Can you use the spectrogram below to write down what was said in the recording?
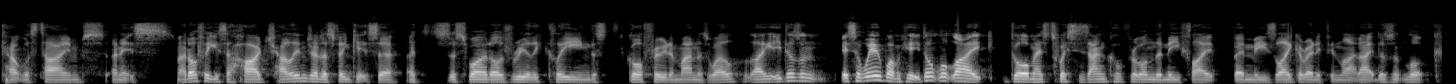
countless times, and it's I don't think it's a hard challenge. I just think it's a just one of those really clean, just go through the man as well. Like it doesn't. It's a weird one because it don't look like Gomez twists his ankle from underneath like Ben Mee's leg or anything like that. It doesn't look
